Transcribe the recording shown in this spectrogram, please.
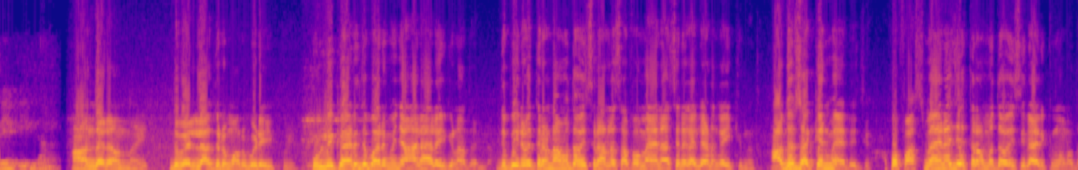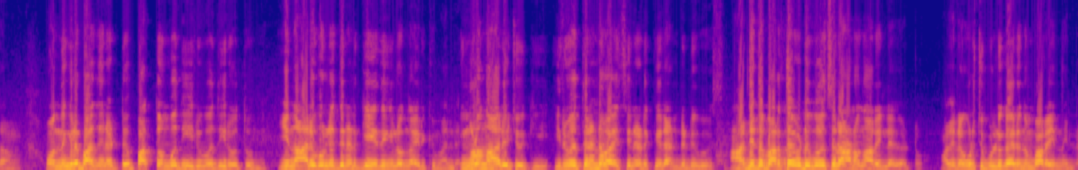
ബേബി ഇല്ല ആ എന്തായാലും നന്നായി. ഇത് വല്ലാത്തൊരു മറുപടി ആയിപ്പോയി. പുള്ളിക്കാരിത് പറയുമ്പോൾ ഞാൻ ആലോചിക്കണം അതല്ല. ഇതിപ്പോ ഇരുപത്തിരണ്ടാമത്തെ വയസ്സിലാണല്ലോ സഫ മാനാസിനെ കല്യാണം കഴിക്കുന്നത്. അതും സെക്കൻഡ് മാരേജ് അപ്പൊ ഫസ്റ്റ് മാരേജ് എത്രാമത്തെ വയസ്സിലായിരിക്കും എന്നുള്ളതാണ്. ഒന്നെങ്കിൽ പതിനെട്ട് പത്തൊമ്പത് ഇരുപത് ഇരുപത്തി ഒന്ന് ഈ നാല് കൊല്ലത്തിനിടയ്ക്ക് ഏതെങ്കിലും ഒന്നായിരിക്കും അല്ലേ? നിങ്ങളൊന്ന് ആലോചിച്ച് നോക്കി. ഇരുപത്തിരണ്ട് വയസ്സിനിടയ്ക്ക് രണ്ട് ഡിവേഴ്സ് ആദ്യത്തെ ഭർത്താവ് ഡിവേഴ്സിലാണോ എന്ന് അറിയില്ല കേട്ടോ. അതിനെക്കുറിച്ച് പുള്ളിക്കാരൊന്നും പറയുന്നില്ല.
